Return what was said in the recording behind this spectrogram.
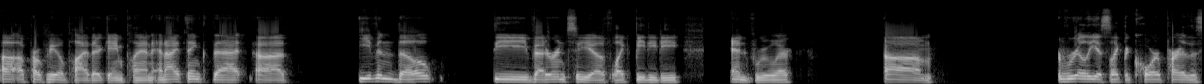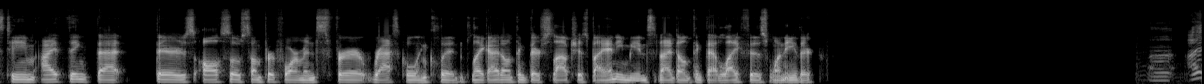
uh, appropriately apply their game plan. And I think that uh, even though the veterancy of like BDD and Ruler um, really is like the core part of this team, I think that there's also some performance for Rascal and Clid. Like, I don't think they're slouches by any means, and I don't think that Life is one either. Uh, I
